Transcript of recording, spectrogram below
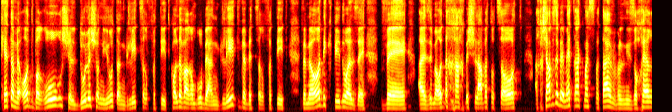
קטע מאוד ברור של דו-לשוניות אנגלית-צרפתית. כל דבר אמרו באנגלית ובצרפתית, ומאוד הקפידו על זה, וזה מאוד נכח בשלב התוצאות. עכשיו זה באמת רק מס שפתיים, אבל אני זוכר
